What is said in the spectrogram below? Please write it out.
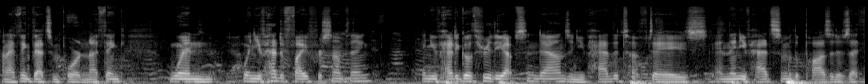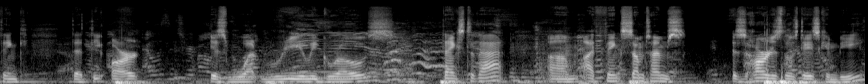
and I think that's important. I think when when you've had to fight for something, and you've had to go through the ups and downs, and you've had the tough days, and then you've had some of the positives. I think that the art is what really grows, thanks to that. Um, I think sometimes, as hard as those days can be,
